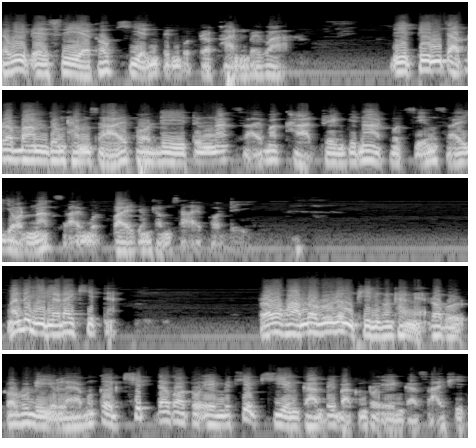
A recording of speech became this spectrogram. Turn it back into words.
ทวีปเอเชียเขาเขียนเป็นบทประพันธ์ไว้ว่า ดีพินจับระบำจงทำสายพอดีตึงนักสายมาขาดเพลงพินาศหมดเสียงสายหย่อนนักสายหมดไปจงทำสายพอดี มันได้ยินแล้วได้คิดเนี่ย เพราะว่าความเรารู้เรื่องพินของท่านเนี่ยราเรารู้ดีอยู่แล้ว มันเกิดคิดแล้วก็ตัวเองไปเทียบเคียงการปฏิบัติของตัวเองกับสายพิน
